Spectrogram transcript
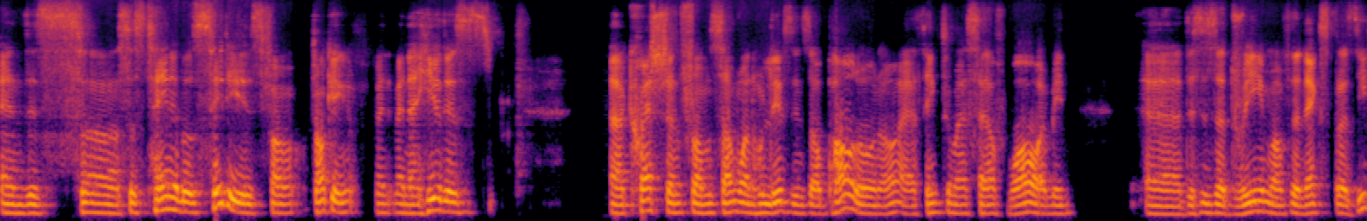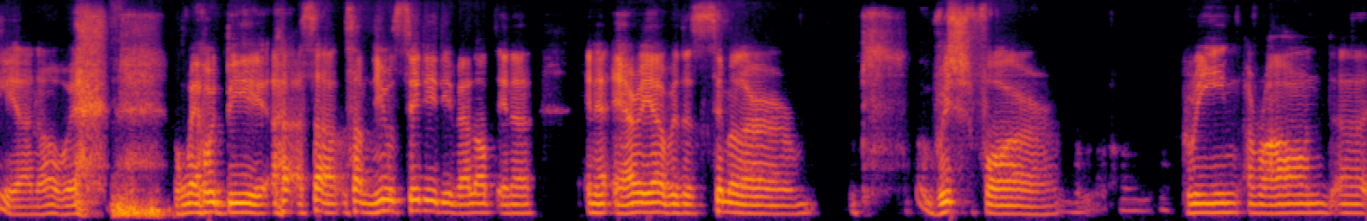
and this uh, sustainable cities from talking when, when I hear this uh, question from someone who lives in Sao Paulo, you know, I think to myself, wow, I mean, uh, this is a dream of the next Brasilia, you know, where, where would be a, some, some new city developed in a in an area with a similar wish for green around uh,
